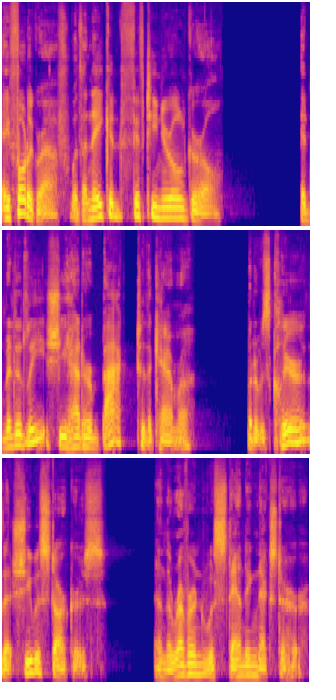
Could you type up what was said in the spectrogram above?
a photograph with a naked 15 year old girl. Admittedly, she had her back to the camera, but it was clear that she was Starker's, and the Reverend was standing next to her.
